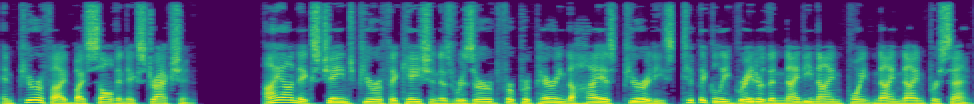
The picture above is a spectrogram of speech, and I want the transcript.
and purified by solvent extraction. Ion exchange purification is reserved for preparing the highest purities typically greater than 99.99%.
